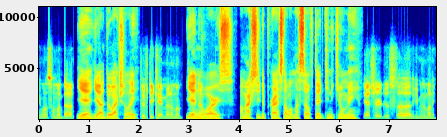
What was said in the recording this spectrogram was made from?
You want someone dead? Yeah, yeah, I do actually. 50k minimum. Yeah, no worries. I'm actually depressed. I want myself dead. Can you kill me? Yeah, sure. Just uh, give me the money.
